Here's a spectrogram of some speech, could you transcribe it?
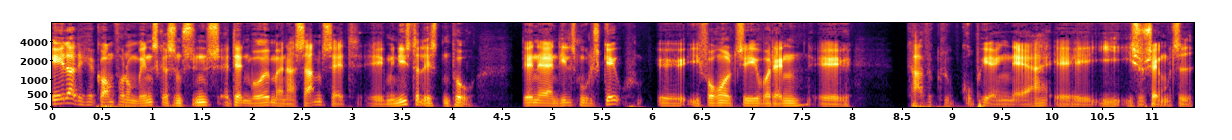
Eller det kan komme fra nogle mennesker, som synes, at den måde, man har sammensat øh, ministerlisten på, den er en lille smule skæv øh, i forhold til, hvordan øh, kaffeklubgrupperingen er øh, i, i Socialdemokratiet.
